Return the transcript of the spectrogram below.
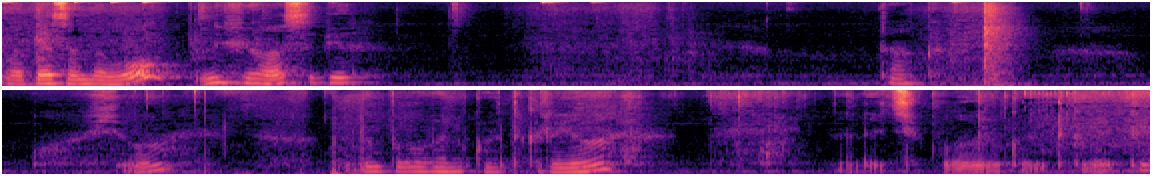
Вода замело, ніфіга собі. Так. Все. Одну половинку відкрила. Надо цю половинку відкрити.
